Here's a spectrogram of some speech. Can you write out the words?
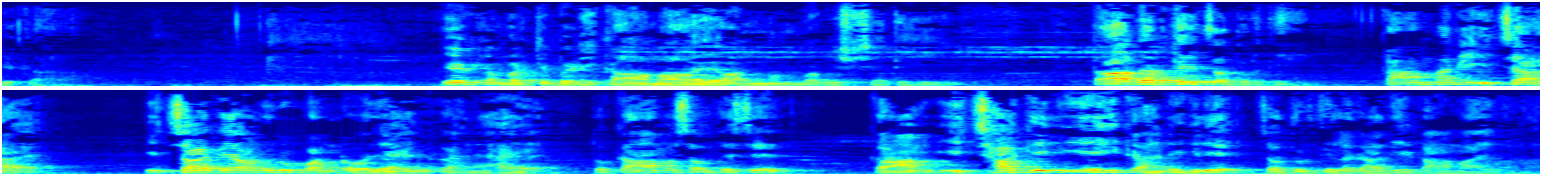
ये कहा। एक नंबर टिप्पणी कामाय अन्नम भविष्य तादर्थे चतुर्थी। काम माने इच्छा है। इच्छा के अनुरूप अन्न हो जाएगा, कहना है। तो काम शब्द से काम की इच्छा के लिए ही कहने के लिए चतुर्थी लगा दी काम आय बनाया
